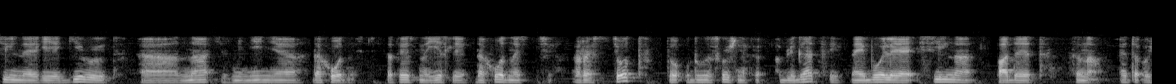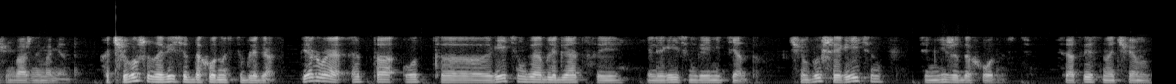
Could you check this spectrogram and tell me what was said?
сильно реагируют э, на изменения доходности. Соответственно, если доходность растет, то у долгосрочных облигаций наиболее сильно падает цена. Это очень важный момент. От чего же зависит доходность облигаций? Первое – это от э, рейтинга облигаций или рейтинга эмитентов. Чем выше рейтинг, тем ниже доходность. Соответственно, чем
